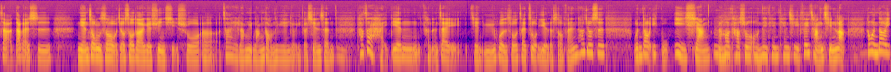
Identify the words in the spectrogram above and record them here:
在大概是。年终的时候，我就收到一个讯息，说，呃，在狼屿狼岛那边有一个先生，他在海边可能在捡鱼，或者说在作业的时候，反正他就是闻到一股异香，然后他说，哦，那天天气非常晴朗，他闻到一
